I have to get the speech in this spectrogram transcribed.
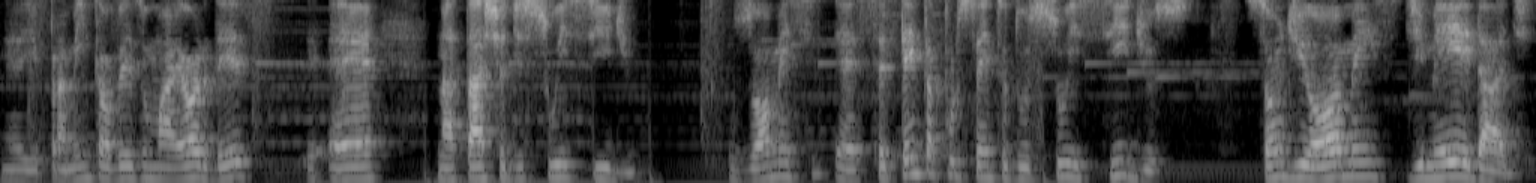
Né? E para mim, talvez o maior desses é na taxa de suicídio. Os homens, é, 70% dos suicídios são de homens de meia idade.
